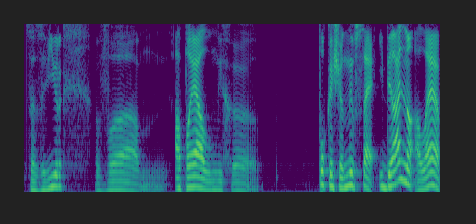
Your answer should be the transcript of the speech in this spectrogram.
це звір. В АПЛ у них е, поки що не все ідеально, але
